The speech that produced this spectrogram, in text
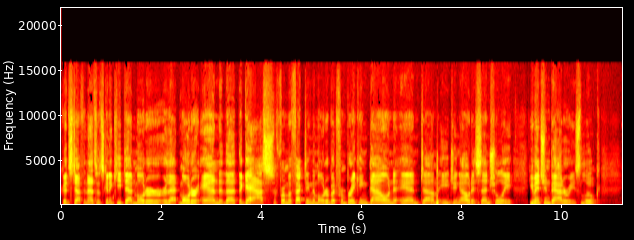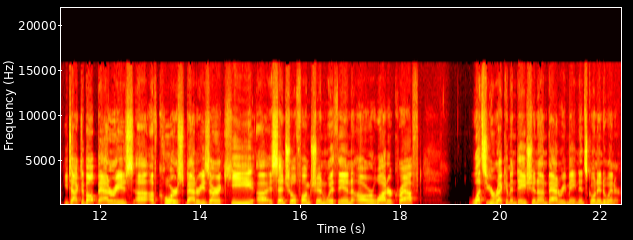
Good stuff, and that's what's going to keep that motor or that motor and the the gas from affecting the motor, but from breaking down and um, aging out. Essentially, you mentioned batteries, Luke. You talked about batteries. Uh, of course, batteries are a key uh, essential function within our watercraft. What's your recommendation on battery maintenance going into winter?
